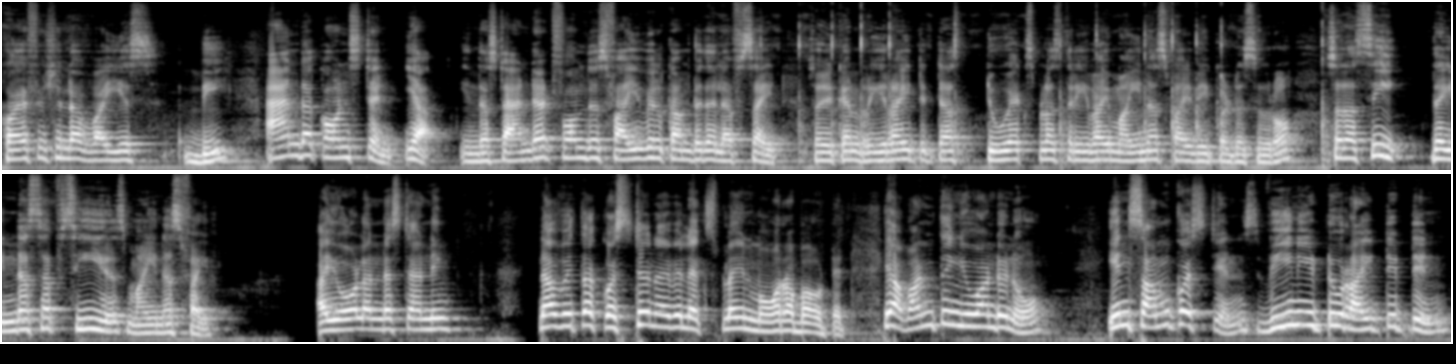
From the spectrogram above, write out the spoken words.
coefficient of y is b and the constant yeah in the standard form this 5 will come to the left side. So you can rewrite it as 2x plus 3y minus 5 equal to 0 so the c the intercept c is minus 5 are you all understanding? Now with a question i will explain more about it. Yeah one thing you want to know in some questions we need to write it in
